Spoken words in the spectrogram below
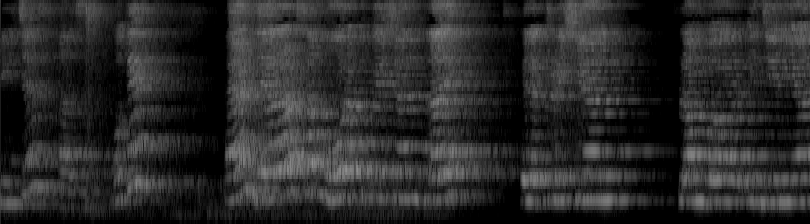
teaches us okay? And there are some more occupations like electrician plumber engineer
